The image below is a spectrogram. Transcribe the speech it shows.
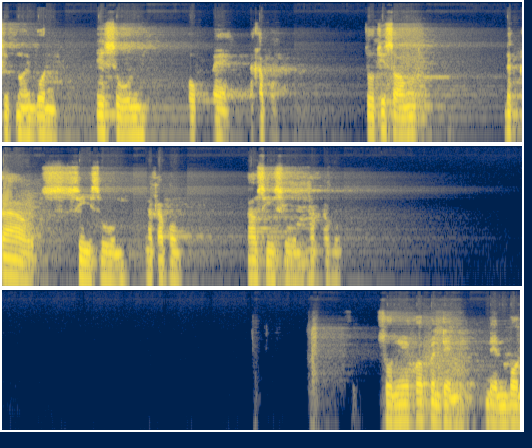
สิบหน่วยบนที่ศูนย์หกแปดนะครับผมสูตรที่สองเลขเก้าสี่ศูนย์นะครับผมเก้าสี่ศูนย์นะครับผม สูตรนี้ก็เป็นเด่นเด่นบน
